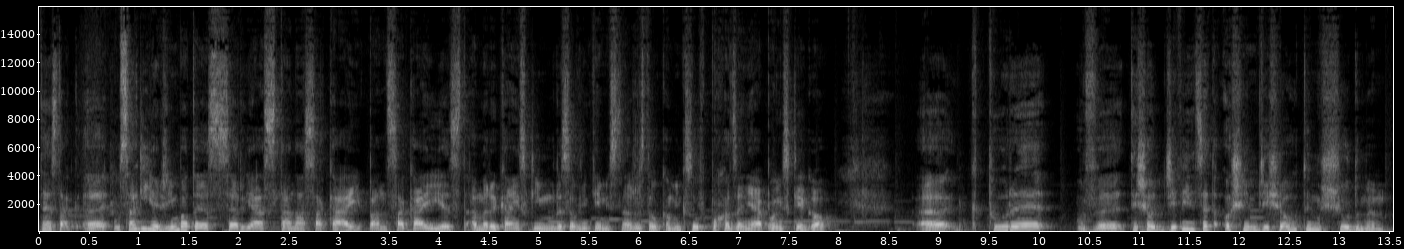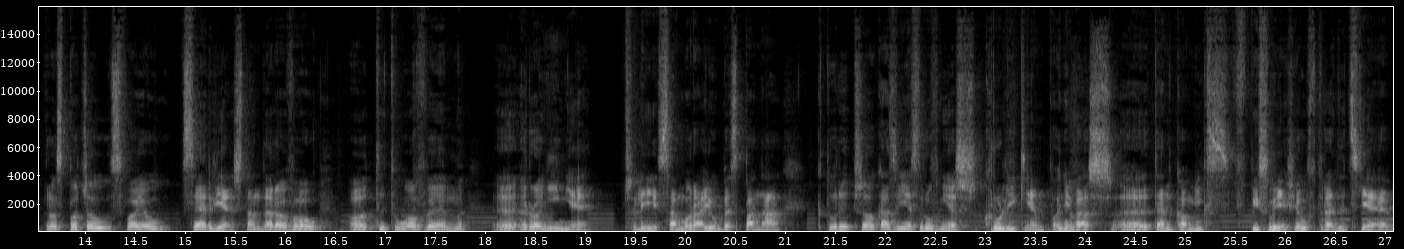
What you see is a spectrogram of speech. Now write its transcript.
To jest tak, e, Usagi Yojimbo to jest seria Stana Sakai. Pan Sakai jest amerykańskim rysownikiem i scenarzystą komiksów pochodzenia japońskiego, e, który w 1987 rozpoczął swoją serię sztandarową o tytułowym e, Roninie, czyli samuraju bez pana, który przy okazji jest również królikiem, ponieważ ten komiks wpisuje się w tradycję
